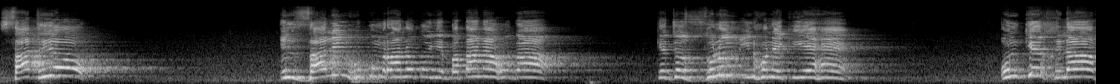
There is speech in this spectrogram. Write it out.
साथियों, इन जालिम हुक्मरानों को यह बताना होगा कि जो जुल्म इन्होंने किए हैं, उनके खिलाफ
